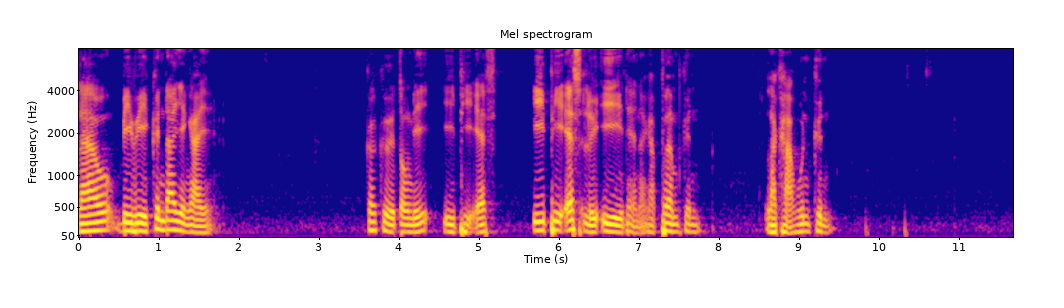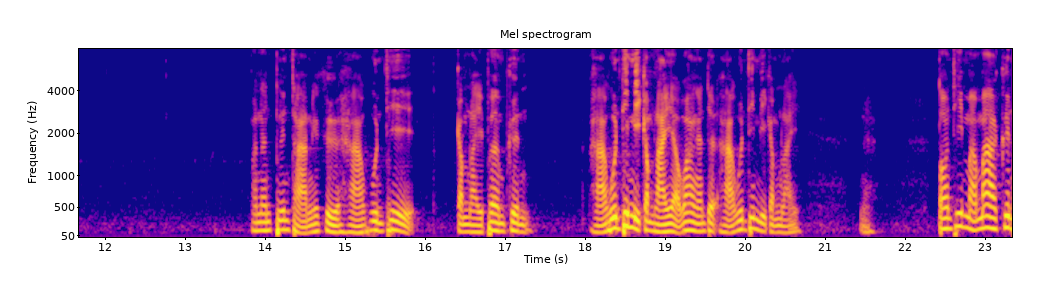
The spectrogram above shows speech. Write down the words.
แล้ว BV ขึ้นได้ยังไง ก็คือตรงนี้ EPS EPS หรือ E เนี่ยนะครับ เพิ่มขึ้น ราคาหุ้นขึ้น เพ ราะนั้นพื้นฐานก็คือหาหุ้นที่กำไรเพิ่มขึ้น หาหุ้นที่มีกำไรอะว่างั้นเถอะหาหุ้นที่มีกำไรนะตอนที่มาม่าขึ้น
